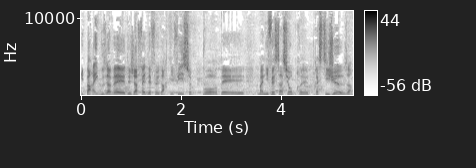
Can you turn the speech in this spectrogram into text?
il paraît que vous avez déjà fait des feux d'artifice pour des manifestations prestigieuses. Hein.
